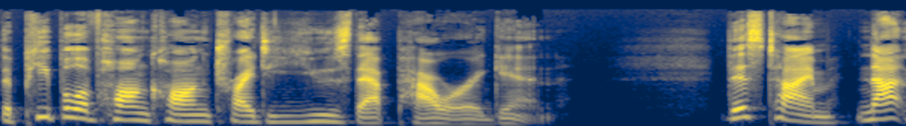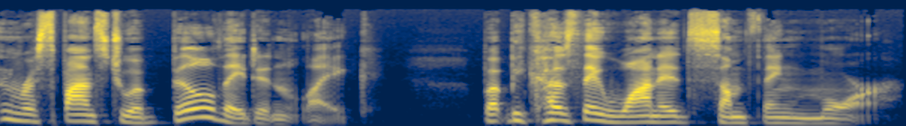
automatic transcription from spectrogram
the people of Hong Kong tried to use that power again. This time, not in response to a bill they didn't like, but because they wanted something more.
